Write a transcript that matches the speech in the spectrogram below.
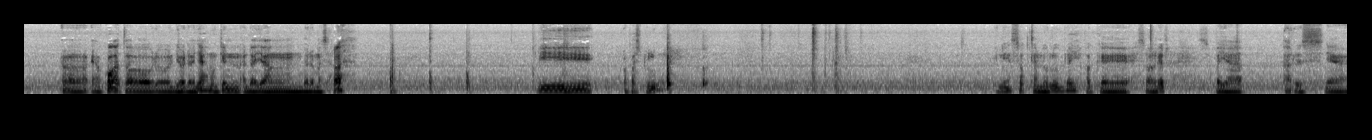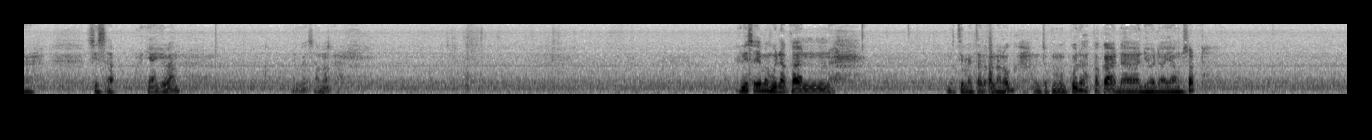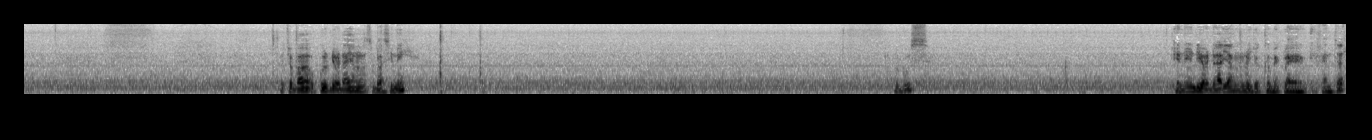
uh, elko atau diodanya. Mungkin ada yang bermasalah. Dilepas dulu ini shotkan dulu bray. Pakai solder supaya arusnya sisa ya hilang. Juga sama. Ini saya menggunakan multimeter analog untuk mengukur apakah ada dioda yang short kita coba ukur dioda yang sebelah sini. Bagus. Ini dioda yang menuju ke backlight eventer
